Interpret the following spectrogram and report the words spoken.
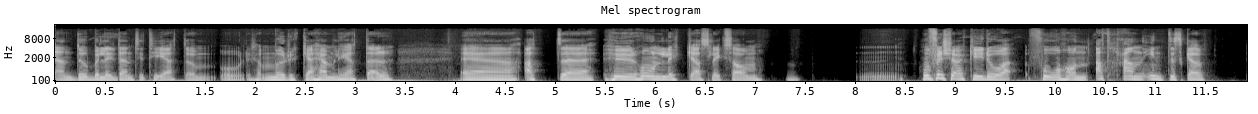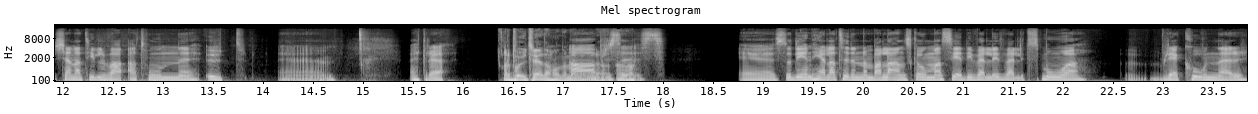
en dubbel identitet och, och liksom mörka hemligheter. Eh, att eh, hur hon lyckas liksom, mm, hon försöker ju då få hon, att han inte ska känna till va, att hon ut, eh, vad heter det, Håller på att utreda honom? eller Ja, precis. Eh, så det är en hela tiden en balansgång. Man ser det är väldigt, väldigt små reaktioner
